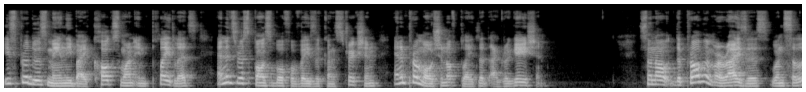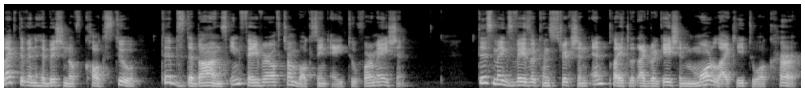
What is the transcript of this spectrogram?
is produced mainly by COX-1 in platelets and it's responsible for vasoconstriction and promotion of platelet aggregation. So now, the problem arises when selective inhibition of COX-2 tips the balance in favor of thromboxane A2 formation. This makes vasoconstriction and platelet aggregation more likely to occur.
